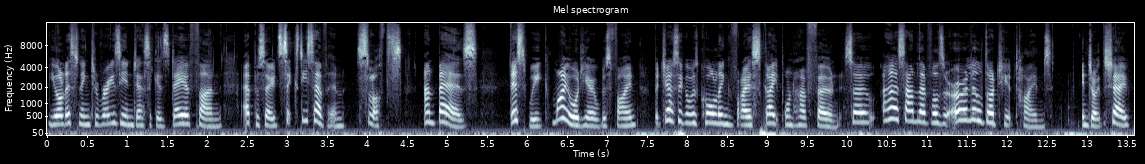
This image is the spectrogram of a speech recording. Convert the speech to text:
You're listening to Rosie and Jessica's Day of Fun, episode 67 Sloths and Bears. This week, my audio was fine, but Jessica was calling via Skype on her phone, so her sound levels are a little dodgy at times. Enjoy the show.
